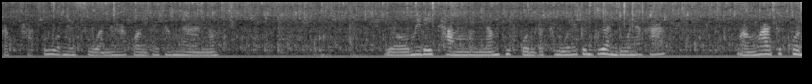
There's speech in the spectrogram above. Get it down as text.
กับผักลวกในสวนนะคะ ก่อนไปทำงานเนาะเดี๋ยวไม่ได้ทำน้ำพริกป่นปลาทูให้เพื่อนๆดูนะคะ หวังว่าทุกคน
